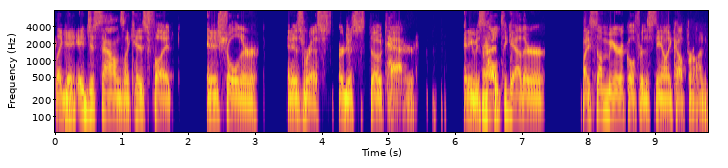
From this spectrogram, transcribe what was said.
Like mm-hmm. it, it just sounds like his foot and his shoulder and his wrist are just so tattered. And he was right. held together by some miracle for the Stanley Cup run.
